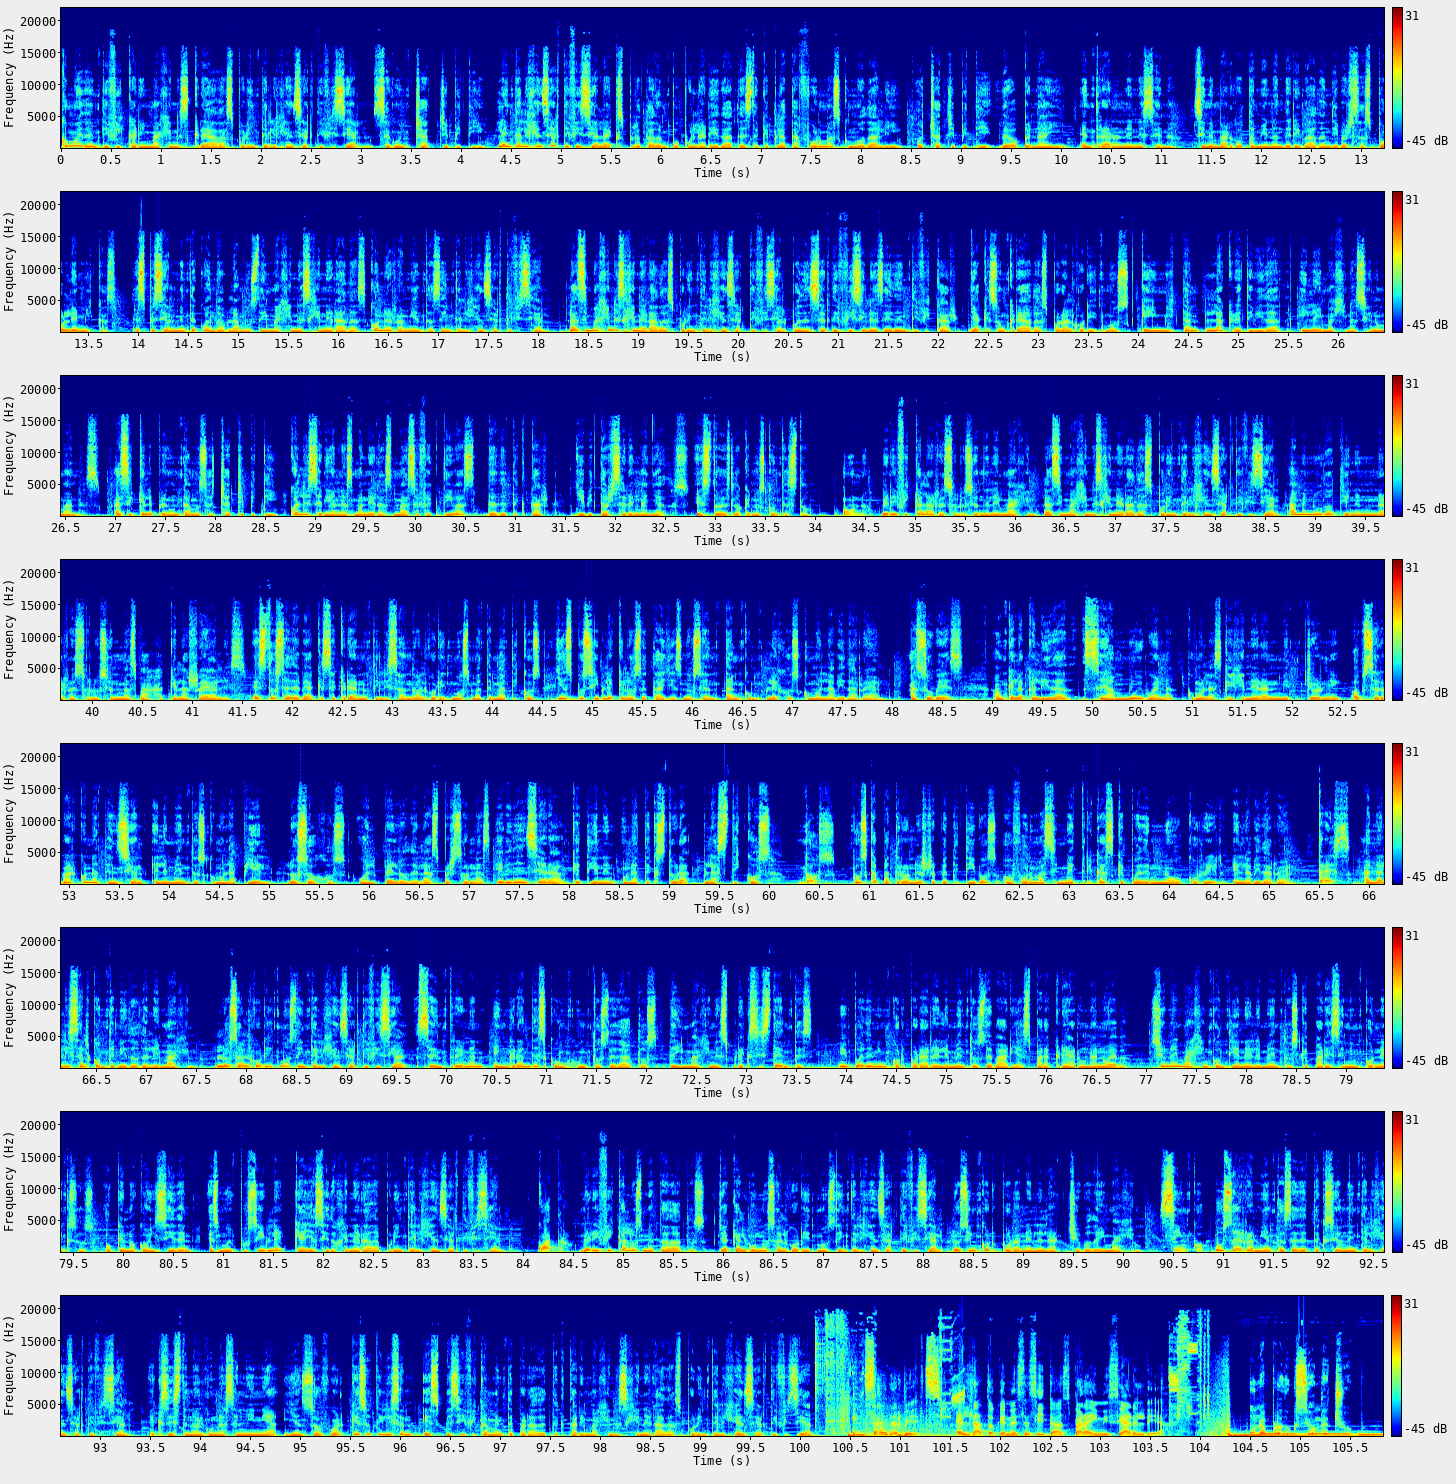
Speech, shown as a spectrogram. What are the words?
¿Cómo identificar imágenes creadas por inteligencia artificial según ChatGPT? La inteligencia artificial ha explotado en popularidad desde que plataformas como DALI o ChatGPT de OpenAI entraron en escena. Sin embargo, también han derivado en diversas polémicas, especialmente cuando hablamos de imágenes generadas con herramientas de inteligencia artificial. Las imágenes generadas por inteligencia artificial pueden ser difíciles de identificar, ya que son creadas por algoritmos que imitan la creatividad y la imaginación humanas. Así que le preguntamos a ChatGPT cuáles serían las maneras más efectivas de detectar y evitar ser engañados. Esto es lo que nos contestó. 1. Verifica la resolución de la imagen. Las imágenes generadas por inteligencia artificial a menudo tienen una resolución más baja que las reales. Esto se debe a que se crean utilizando algoritmos matemáticos y es posible que los detalles no sean tan complejos como en la vida real. A su vez, aunque la calidad sea muy buena, como las que generan Midjourney, observar con atención elementos como la piel, los ojos o el pelo de las personas evidenciará que tienen una textura plasticosa. 2. Busca patrones repetitivos o formas simétricas que pueden no ocurrir en la vida real. 3. Analiza el contenido de la imagen. Los algoritmos de inteligencia artificial se entrenan en grandes conjuntos de datos de imágenes preexistentes y pueden incorporar elementos de varias para crear una nueva. Si una imagen contiene elementos que parecen inconexos o que no coinciden, es muy posible que haya sido generada por inteligencia artificial. 4. Verifica los metadatos, ya que algunos algoritmos de inteligencia artificial los incorporan en el archivo de imagen. 5. Usa herramientas de detección de inteligencia artificial. Existen algunas en línea y en software que se utilizan específicamente para detectar imágenes generadas por inteligencia artificial. Insider Bits, el dato que necesitas para iniciar el día. Una producción de Troop.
